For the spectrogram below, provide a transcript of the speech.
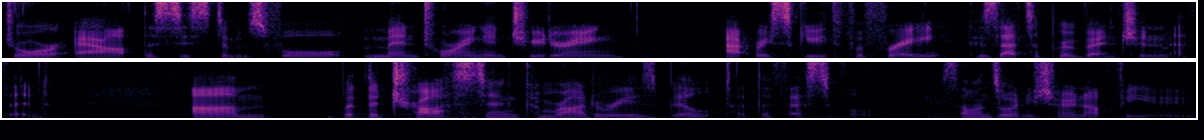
draw out the systems for mentoring and tutoring at risk youth for free, because that's a prevention method. Um, but the trust and camaraderie is built at the festival. Someone's already shown up for you.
